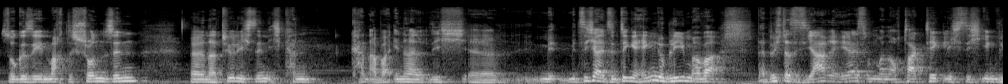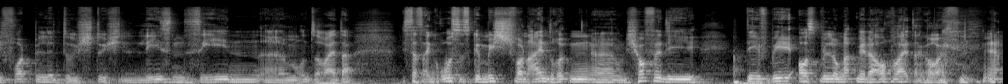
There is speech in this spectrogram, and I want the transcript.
So gesehen macht es schon Sinn, äh, natürlich Sinn. Ich kann, kann aber inhaltlich, äh, mit, mit, Sicherheit sind Dinge hängen geblieben, aber dadurch, dass es Jahre her ist und man auch tagtäglich sich irgendwie fortbildet durch, durch Lesen, Sehen ähm, und so weiter, ist das ein großes Gemisch von Eindrücken. Äh, und ich hoffe, die DFB-Ausbildung hat mir da auch weitergeholfen. ja.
